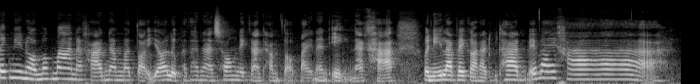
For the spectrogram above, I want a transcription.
ล็กๆน้อยๆมากๆนะคะนำมาต่อยอดหรือพัฒนาช่องในการทำต่อไปนั่นเองนะคะ วันนี้ลาไปก่อนค่ะทุกท่านบ๊ายบายค่ะ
